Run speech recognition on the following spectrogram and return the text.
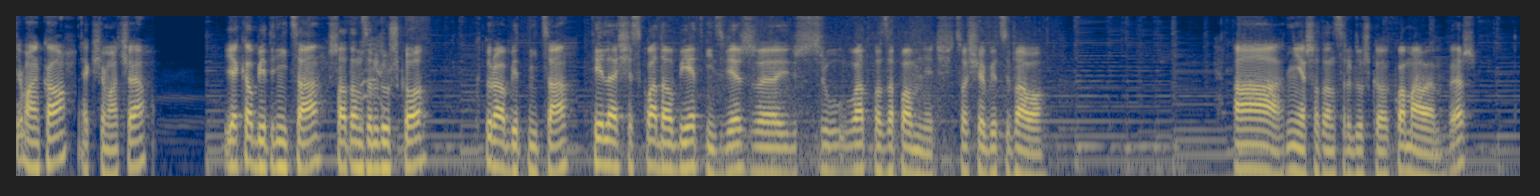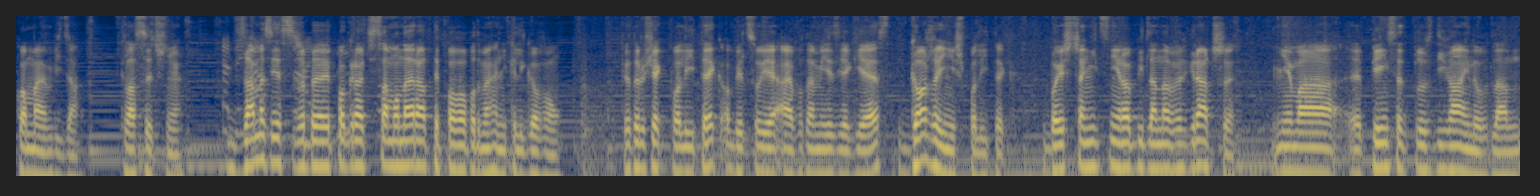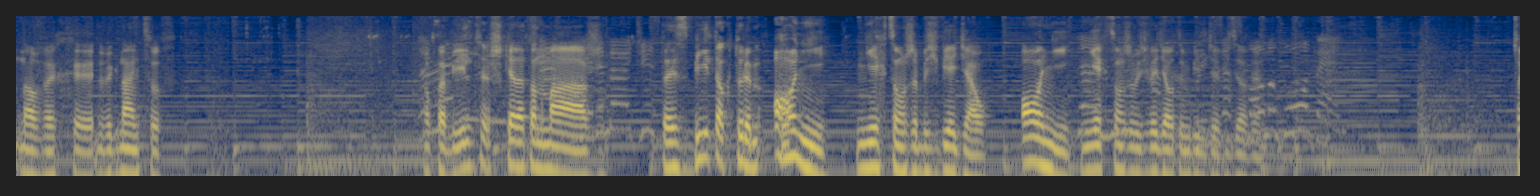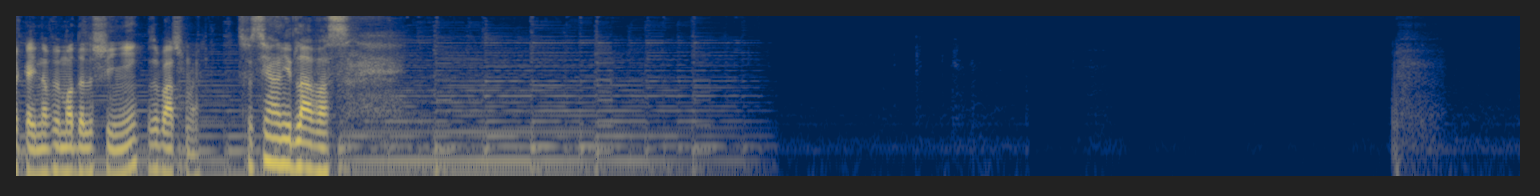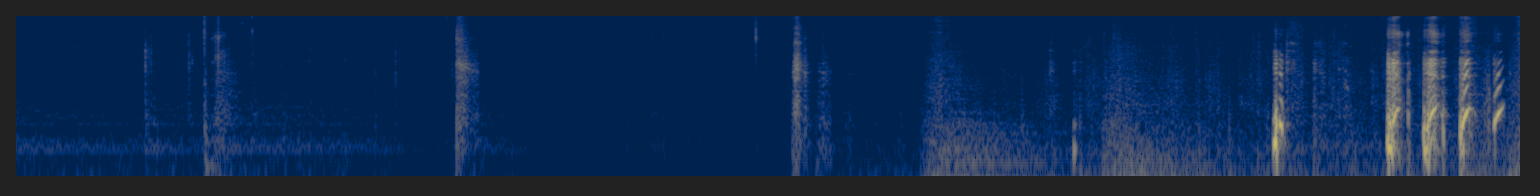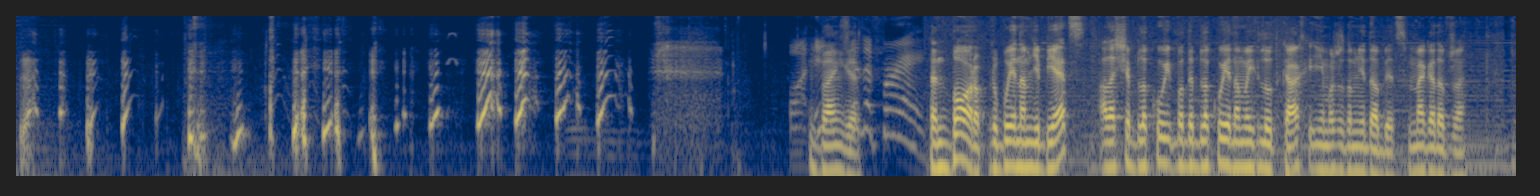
Siemanko, jak się macie? Jaka obietnica? Szatan serduszko? Która obietnica? Tyle się składa obietnic, wiesz, że już łatwo zapomnieć, co się obiecywało. A, nie, szatan serduszko, kłamałem, wiesz? Kłamałem widza. Klasycznie. Zamysł jest, żeby pograć Samonera typowo pod mechanikę ligową. Piotruś jak polityk obiecuje, a potem jest jak jest. Gorzej niż polityk, bo jeszcze nic nie robi dla nowych graczy. Nie ma e, 500 plus divine'ów dla nowych e, wygnańców. OP build, szkieleton masz. To jest build, o którym oni nie chcą, żebyś wiedział. Oni nie chcą, żebyś wiedział o tym buildzie, widzowie. Czekaj, nowy model Shini. Zobaczmy. Specjalnie dla was. Banger. Ten Bor próbuje na mnie biec, ale się blokuje, bo blokuje na moich ludkach i nie może do mnie dobiec. Mega dobrze.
